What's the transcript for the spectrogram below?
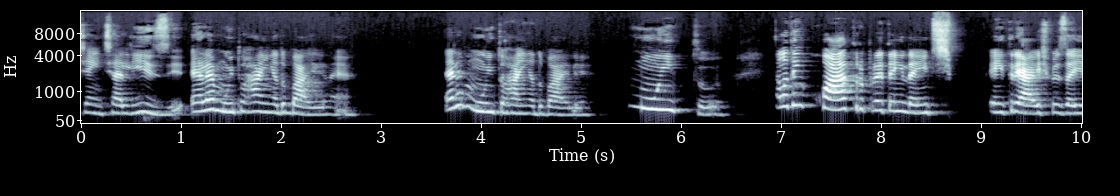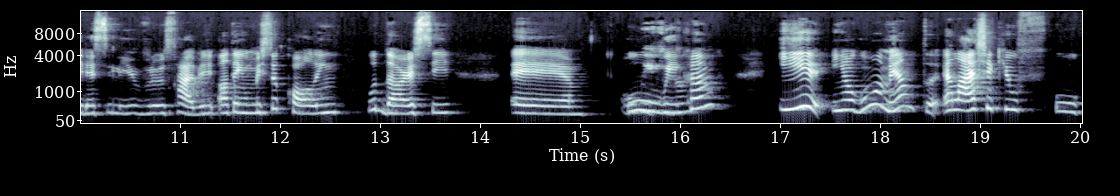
Gente, a Lizzie, ela é muito rainha do baile, né? Ela é muito rainha do baile. Muito. Ela tem quatro pretendentes, entre aspas, aí nesse livro, sabe? Ela tem o Mr. Colin, o Darcy, é, o, o Wickham. E, em algum momento, ela acha que o, o,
